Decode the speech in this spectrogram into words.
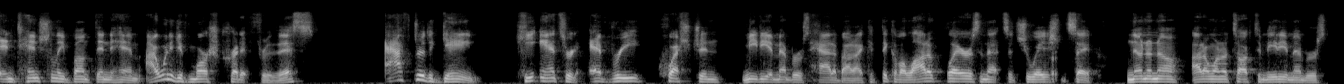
intentionally bumped into him, I want to give Marsh credit for this. After the game, he answered every question media members had about it. I could think of a lot of players in that situation say, no, no, no, I don't want to talk to media members.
